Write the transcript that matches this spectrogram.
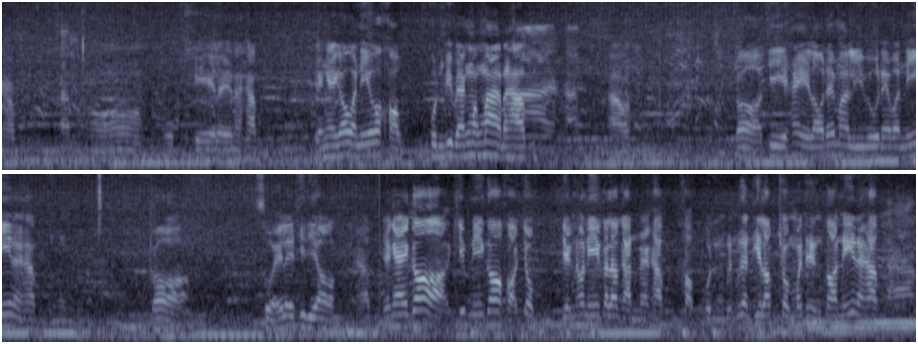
ครับ ครับอ๋อ โอเคเลยนะครับ ยังไงก็วันนี้ก็ขอบคุณพี่แบงค์มากๆนะครับ ได้ครับเอาก็ที่ให้เราได้มารีวิวในวันนี้นะครับ ก็ สวยเลยทีเดียวนะครับยังไงก็คลิปนี้ก็ขอจบเพียงเท่านี้ก็แล้วกันนะครับ ขอบคุณเพื่อนๆที่รับชมมาถึงตอนนี้นะครับครับ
